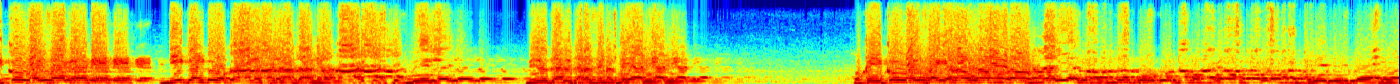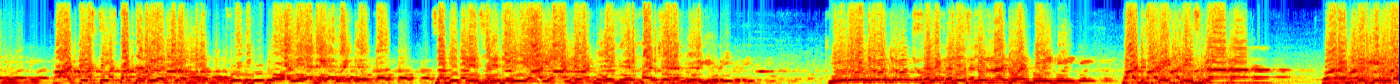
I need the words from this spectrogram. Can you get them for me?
ఎక్కువ వైజాగ్ అంటే నీకంటూ ఒక ఆలోచన దాన్ని ఒక ఆర్టిస్టిక్ మీరు దాన్ని ప్రజెంట్ చేయాలి అని. ఒక ఎక్కువ వైజాగ్ ఎలా ఉండాలో అని మనం అందరం కోరుకుంటున్నాము. నగరం అంతా కూడా మనం తెలియజేసుకోవాలి. ఆర్టిస్టిక్ పద్ధతిలో మనం చూపించుకోవాలి అనేటువంటి ఒక సదుద్దేశంతో ఈ ఈరోజు ఏర్పాటు చేయడం జరిగింది. ఈ రోజు సెలెక్ట్ చేస్తున్నటువంటి పార్టిసిపేట్ చేసిన వారందరికీ కూడా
